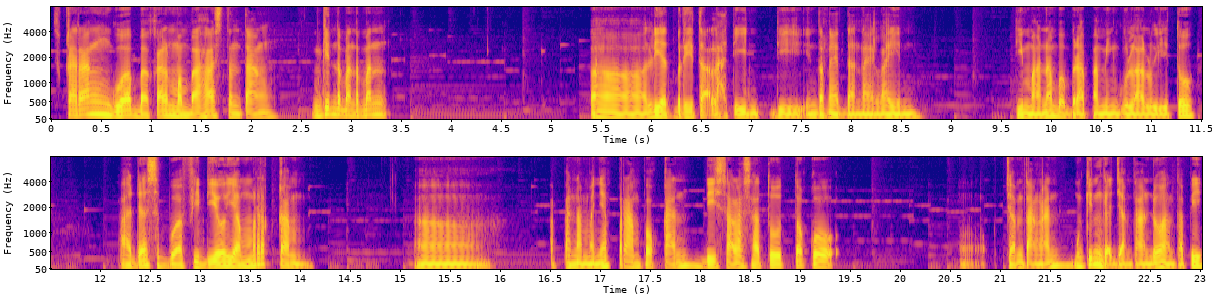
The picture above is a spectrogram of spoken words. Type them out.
Sekarang gue bakal membahas tentang mungkin teman-teman uh, lihat berita lah di di internet dan lain-lain di mana beberapa minggu lalu itu ada sebuah video yang merekam uh, apa namanya perampokan di salah satu toko uh, jam tangan mungkin nggak jam tangan doang tapi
